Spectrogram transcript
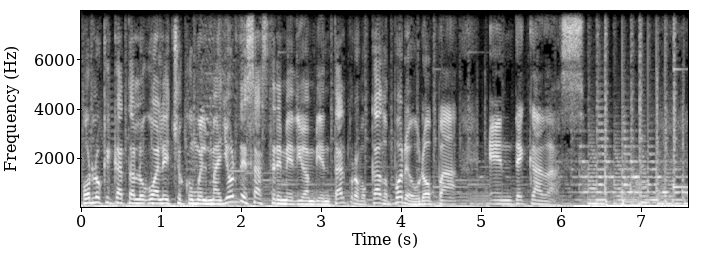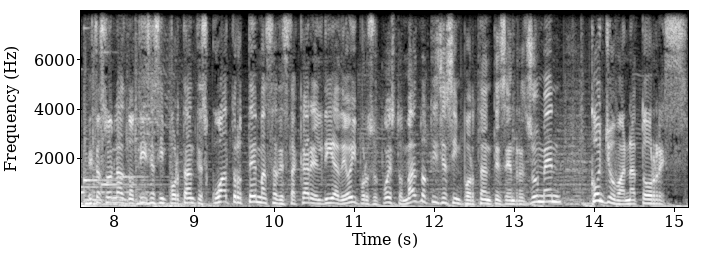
por lo que catalogó al hecho como el mayor desastre medioambiental provocado por Europa en décadas. Estas son las noticias importantes. Cuatro temas a destacar el día de hoy. Por supuesto, más noticias importantes en resumen con Giovanna Torres.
